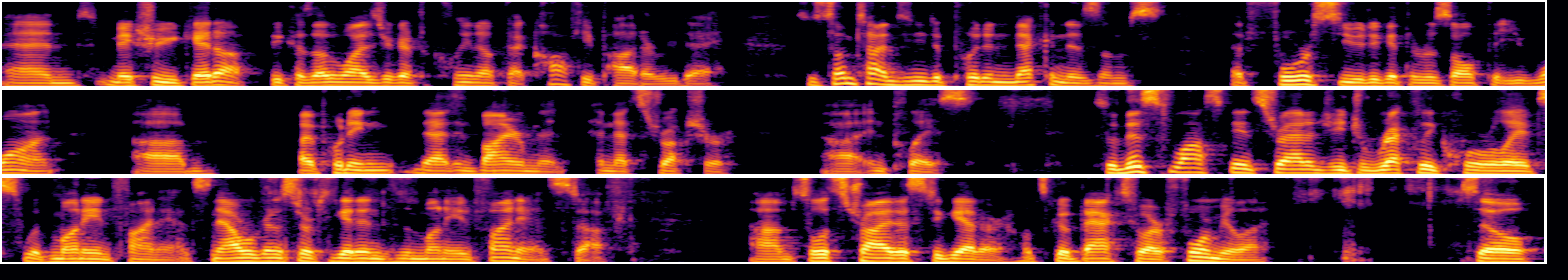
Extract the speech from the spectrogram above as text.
and make sure you get up because otherwise you're going to have to clean up that coffee pot every day. So sometimes you need to put in mechanisms that force you to get the result that you want um, by putting that environment and that structure uh, in place. So this philosophy and strategy directly correlates with money and finance. Now we're going to start to get into the money and finance stuff. Um, so let's try this together. Let's go back to our formula. So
